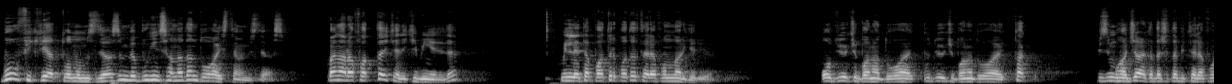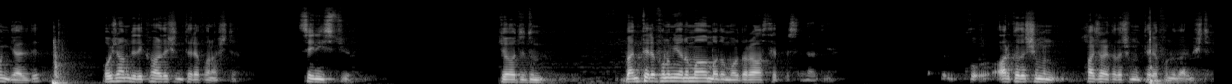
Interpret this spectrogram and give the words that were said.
Bu fikriyatta olmamız lazım ve bu insanlardan dua istememiz lazım. Ben Arafat'tayken 2007'de millete patır patır telefonlar geliyor. O diyor ki bana dua et, bu diyor ki bana dua et. Tak bizim hacı arkadaşa da bir telefon geldi. Hocam dedi kardeşin telefon açtı. Seni istiyor. Ya dedim ben telefonumu yanıma almadım orada rahatsız etmesinler diye. Arkadaşımın, hacı arkadaşımın telefonu vermiştim.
